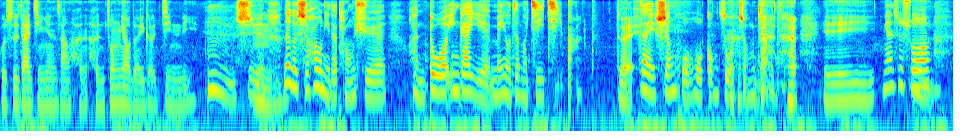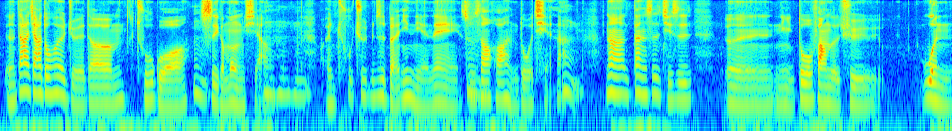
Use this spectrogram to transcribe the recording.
或是在经验上很很重要的一个经历。嗯，是。那个时候你的同学很多，应该也没有这么积极吧？对，在生活或工作中这样子，诶，应该是说，嗯，大家都会觉得出国是一个梦想，嗯出去日本一年呢，是不是要花很多钱啊？嗯，那但是其实，嗯，你多方的去问，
